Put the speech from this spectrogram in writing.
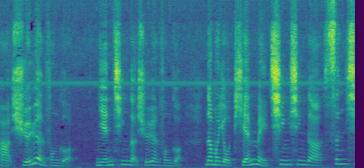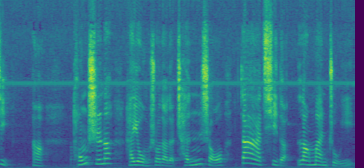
啊学院风格，年轻的学院风格，那么有甜美清新的森系啊，同时呢，还有我们说到的成熟大气的浪漫主义，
